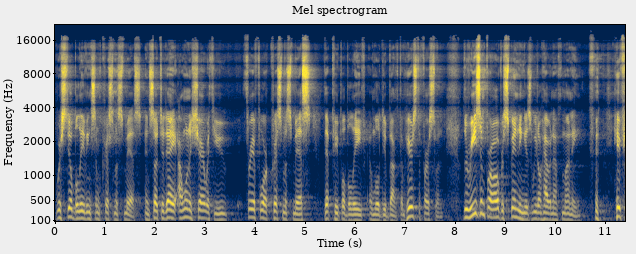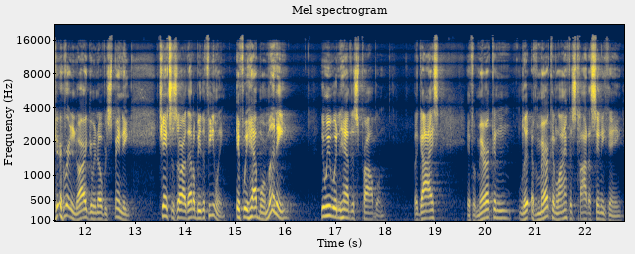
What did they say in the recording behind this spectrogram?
we're still believing some Christmas myths. And so today, I want to share with you three or four Christmas myths that people believe, and we'll debunk them. Here's the first one The reason for overspending is we don't have enough money. if you're ever in an argument over spending, chances are that'll be the feeling. If we have more money, then we wouldn't have this problem. But, guys, if American, if American life has taught us anything,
